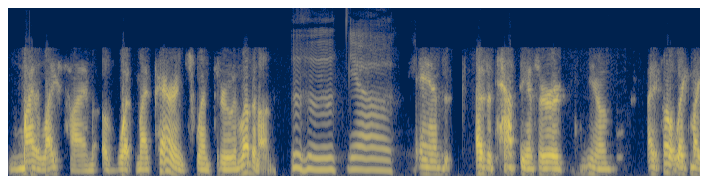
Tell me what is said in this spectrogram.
my lifetime of what my parents went through in Lebanon. mm-hmm. Yeah, And as a tap dancer, you know, I felt like my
